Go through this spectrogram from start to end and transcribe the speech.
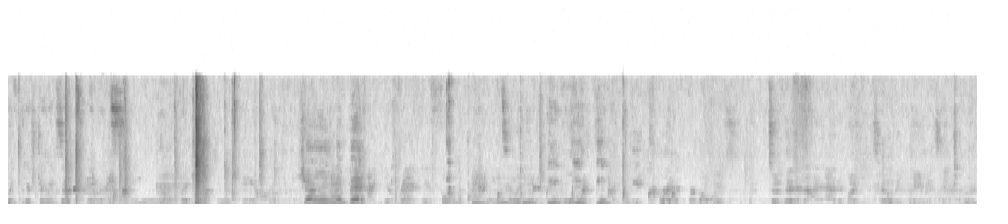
with your streaming service payments. I knew Bridgewater would pay off. Shine the back. Have your rent, your phone, and utilities. What? I can get credit for those? So then I added my utility payments and food.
